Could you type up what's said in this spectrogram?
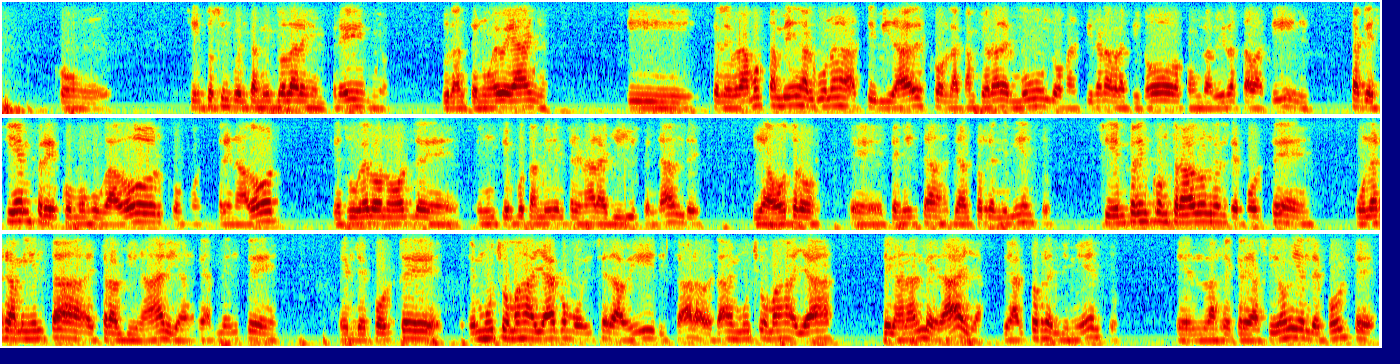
con 150 mil dólares en premios durante nueve años y celebramos también algunas actividades con la campeona del mundo, Martina Navratilova, con Gabriela Sabatini. O sea que siempre como jugador, como entrenador, que tuve el honor de en un tiempo también entrenar a Gigi Fernández y a otros eh, tenistas de alto rendimiento, siempre he encontrado en el deporte una herramienta extraordinaria. Realmente el deporte es mucho más allá, como dice David y Sara, ¿verdad? Es mucho más allá de ganar medallas de alto rendimiento. la recreación y el deporte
